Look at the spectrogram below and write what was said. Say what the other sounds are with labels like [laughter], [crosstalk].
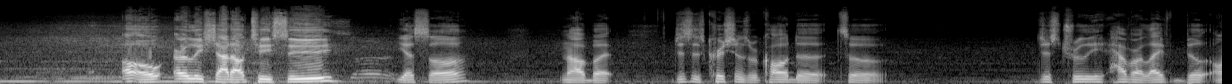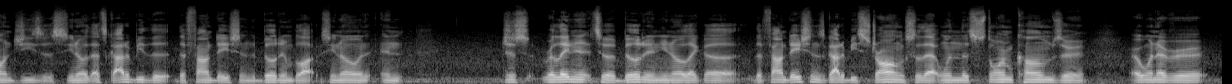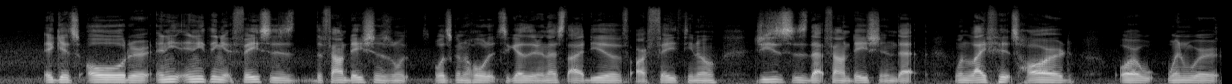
Oh, early shout out TC. Yes, sir. No, but just as Christians, we're called to to just truly have our life built on Jesus. You know, that's got to be the the foundation, the building blocks. You know, and and just relating it to a building. You know, like uh, the foundation's got to be strong so that when the storm comes or or whenever it gets old or any anything it faces, the foundation what's going to hold it together, and that's the idea of our faith. You know, Jesus is that foundation that when life hits hard or when we're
